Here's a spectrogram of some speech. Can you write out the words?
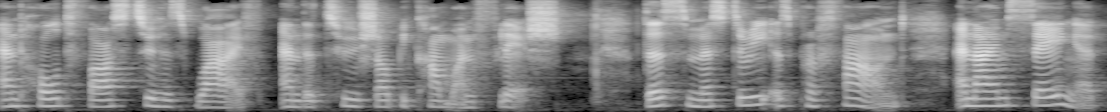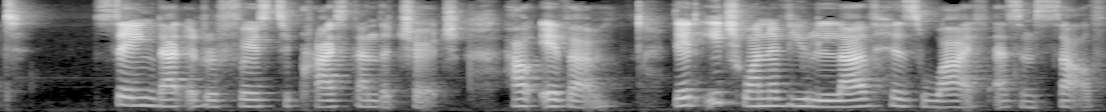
and hold fast to his wife, and the two shall become one flesh. This mystery is profound, and I am saying it, saying that it refers to Christ and the church. However, let each one of you love his wife as himself,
